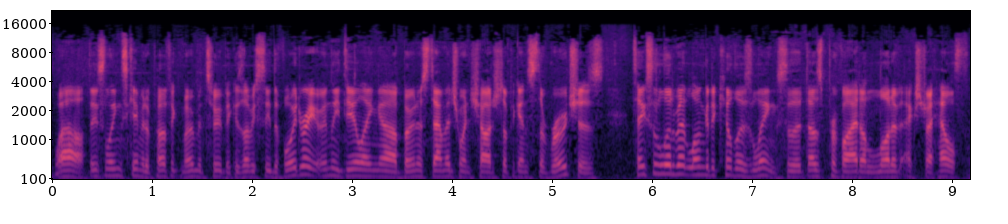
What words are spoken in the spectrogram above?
Wow, these lings came at a perfect moment too, because obviously the Void Ray only dealing uh, bonus damage when charged up against the roaches takes a little bit longer to kill those lings, so it does provide a lot of extra health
